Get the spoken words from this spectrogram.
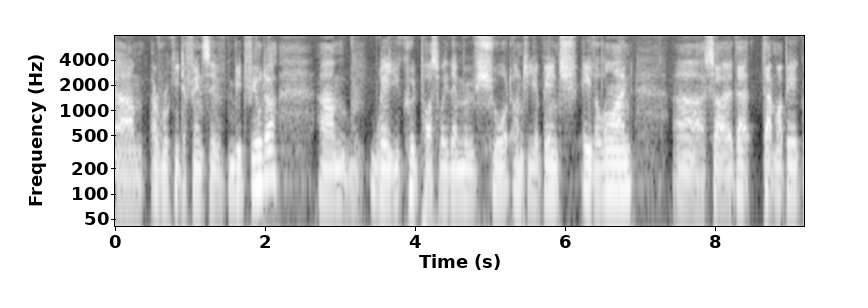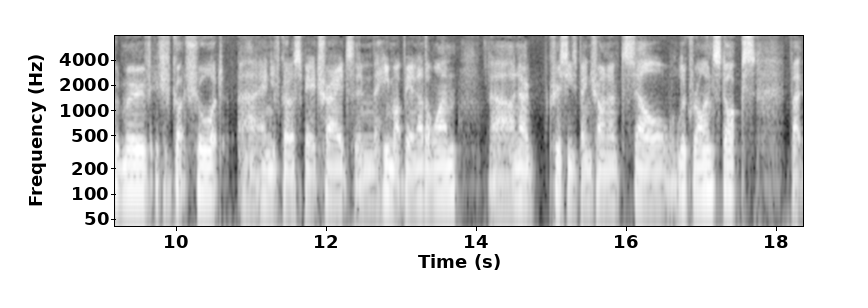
um, a rookie defensive midfielder um, where you could possibly then move short onto your bench either line. Uh, so that that might be a good move if you've got short uh, and you've got a spare trades. Then he might be another one. Uh, I know Chrissy's been trying to sell Luke Ryan stocks. But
